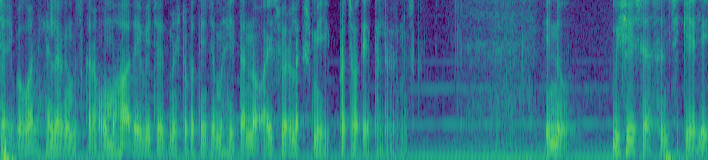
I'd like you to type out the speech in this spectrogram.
ಜೈ ಭಗವಾನ್, ಎಲ್ಲರಿಗೂ ನಮಸ್ಕಾರ. ಓಂ ಮಹಾದೇವಿ ಚೈದ್ಮಿಷ್ಟಪತಿ ಜಮಹಿ ತನ್ನೋ ಐಶ್ವರ್ಯ ಲಕ್ಷ್ಮಿ ಪ್ರಚೋದಯತ್ ಎಲ್ಲರಿಗೂ ನಮಸ್ಕಾರ. ಇನ್ನು ವಿಶೇಷ ಸಂಚಿಕೆಯಲ್ಲಿ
